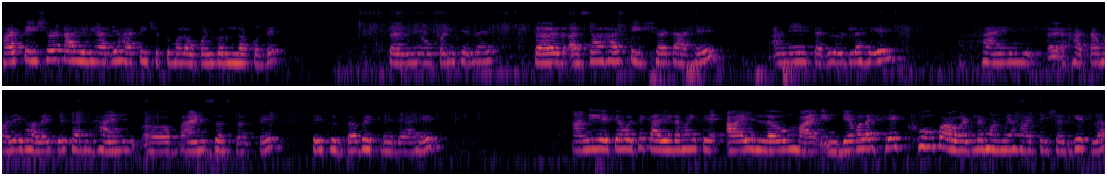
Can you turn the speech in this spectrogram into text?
हा टी शर्ट आहे मी आधी हा टी शर्ट तुम्हाला ओपन करून दाखवते. तर मी ओपन केलं आहे तर असा हा टी शर्ट आहे. आणि त्याच्या जोडलं हे हँड हातामध्ये घालायचे आणि हँड पॅन्ट्स असतात ते ते सुद्धा भेटलेले आहेत. आणि याच्यावरती काय लिहिलं माहिती आहे आय लव माय इंडिया मला हे खूप आवडलं म्हणून मी हा टी शर्ट घेतला.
